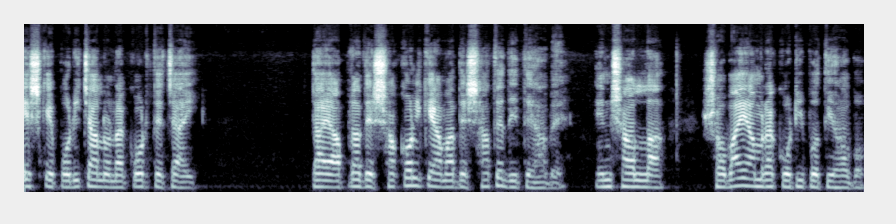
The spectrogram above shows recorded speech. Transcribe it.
দেশকে পরিচালনা করতে চাই, তাই আপনাদের সকলকে আমাদের সাথে দিতে হবে। ইনশাল্লাহ সবাই আমরা কোটিপতি হব।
